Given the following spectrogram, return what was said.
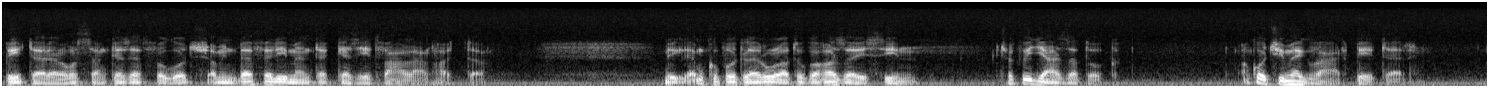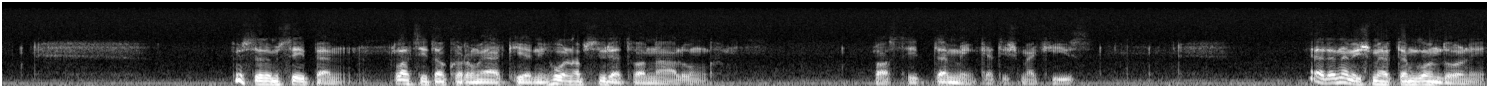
Péterrel hosszan kezet fogott, és amint befelé mentek, kezét vállán hagyta. Még nem kopott le rólatok a hazai szín. Csak vigyázzatok, a kocsi megvár, Péter. Köszönöm szépen. Lacit akarom elkérni, holnap szüret van nálunk. Azt hittem, minket is meghívsz. Erre nem ismertem gondolni.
